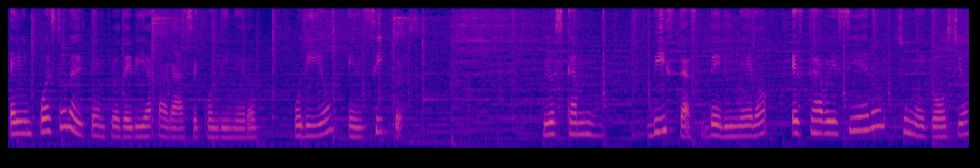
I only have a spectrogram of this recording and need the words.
El impuesto del templo debía pagarse con dinero judío en ciclos. Los vistas de dinero establecieron su negocio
